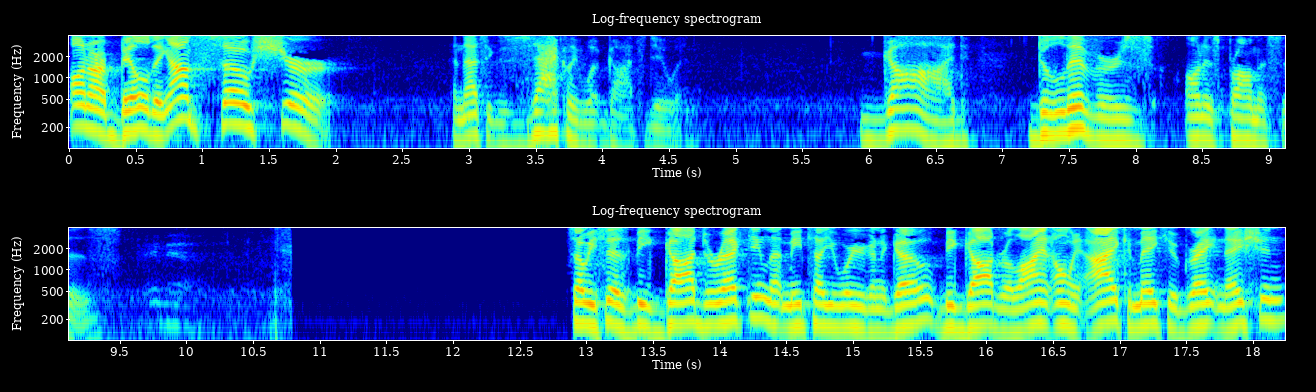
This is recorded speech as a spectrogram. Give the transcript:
on our building. I'm so sure. And that's exactly what God's doing. God delivers on his promises. So he says, Be God directing. Let me tell you where you're going to go. Be God reliant. Only I can make you a great nation.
